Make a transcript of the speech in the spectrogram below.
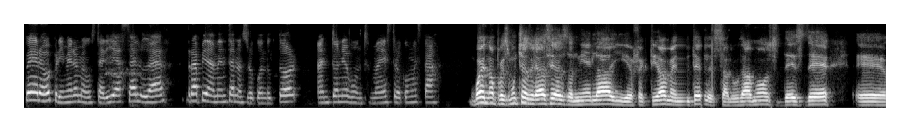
Pero primero me gustaría saludar rápidamente a nuestro conductor, Antonio Bunt. Maestro, ¿cómo está? Bueno, pues muchas gracias, Daniela, y efectivamente les saludamos desde, eh,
